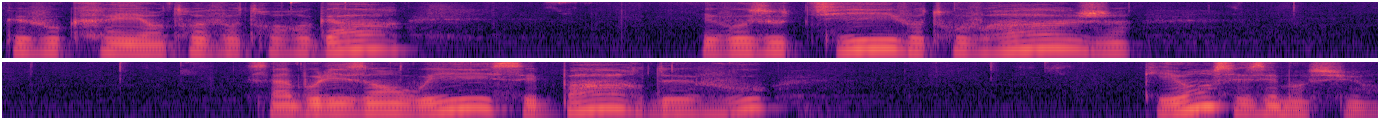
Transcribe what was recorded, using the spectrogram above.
que vous créez entre votre regard et vos outils, votre ouvrage, symbolisant, oui, ces parts de vous qui ont ces émotions.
